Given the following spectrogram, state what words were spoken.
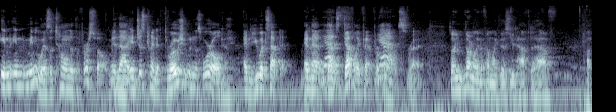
in in many ways the tone of the first film, in mm-hmm. that it just kind of throws you in this world Yeah. and you accept it, and that Yes. that's definitely fit for Yes. fans. Right. So normally in a film like this, you'd have to have a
